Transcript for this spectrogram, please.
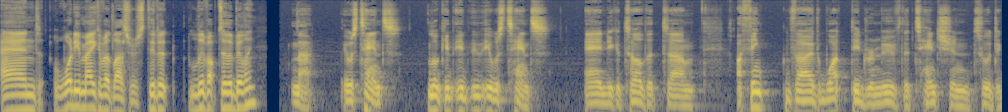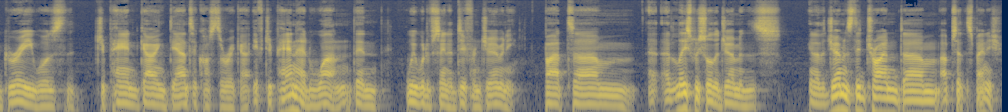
And what do you make of it, Lazarus? Did it live up to the billing? No. It was tense. Look, it, it, it was tense. And you could tell that. Um, I think, though, what did remove the tension to a degree was the Japan going down to Costa Rica. If Japan had won, then we would have seen a different Germany. But um, at least we saw the Germans. You know, the Germans did try and um, upset the Spanish,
